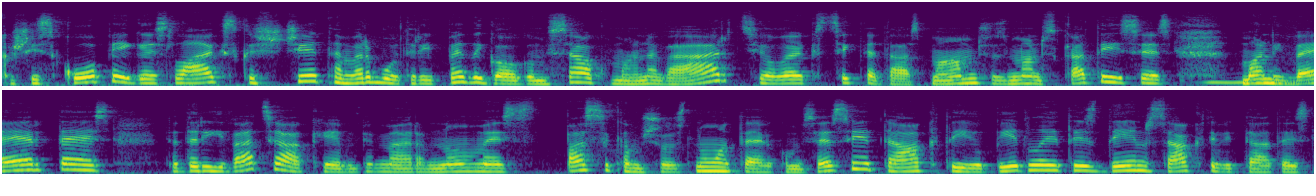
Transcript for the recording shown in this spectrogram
ka šis kopīgais laiks, kas šķietam varbūt arī pedagogam sākumā nav vērts, jo liekas, cik tā tās mammas uz mani skatīsies, mani vērtēs, tad arī vecākiem, piemēram, nu, mēs pasakam šos noteikumus. Esiet aktīvi, piedalieties dienas aktivitātēs,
